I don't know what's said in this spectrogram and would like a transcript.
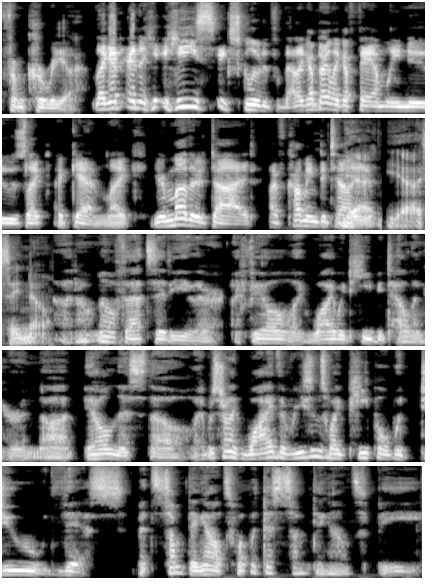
from Korea. Like, and, and he's excluded from that. Like, I'm talking like a family news. Like, again, like your mother died. I've coming to tell yeah, you. yeah. I say no. I don't know if that's it either. I feel like why would he be telling her and not illness though? Like, I was trying like why the reasons why people would do this, but something else. What would this something else be?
